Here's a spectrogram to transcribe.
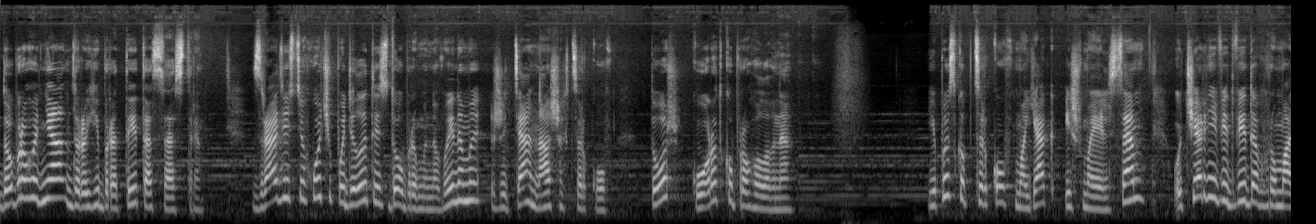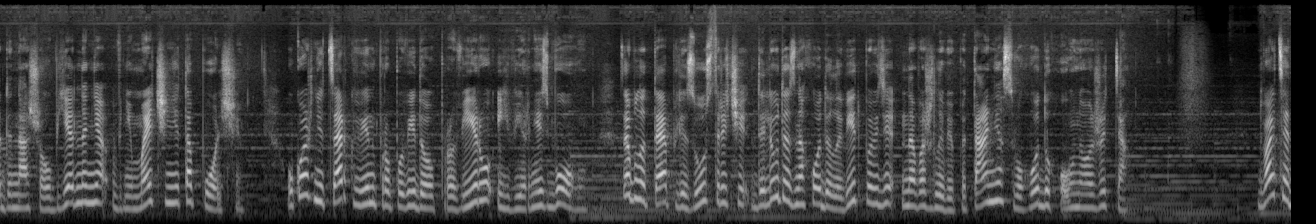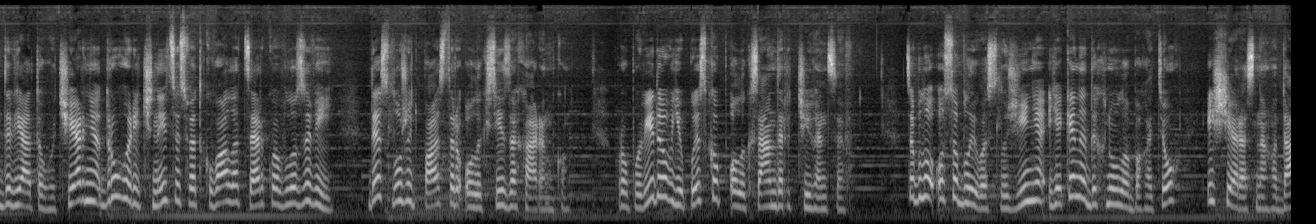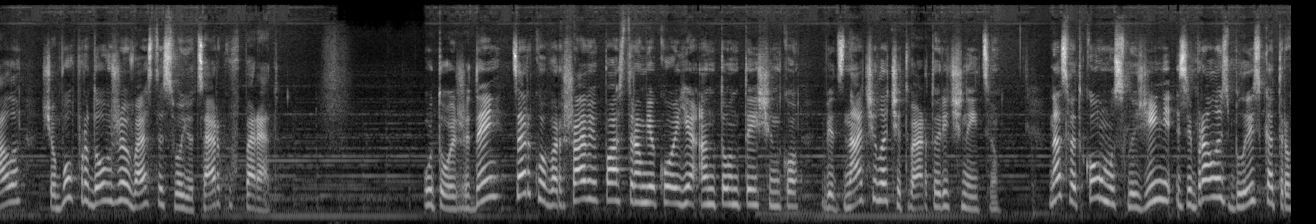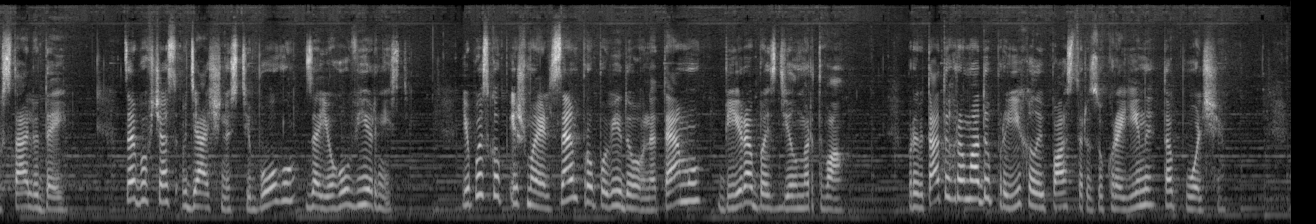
Доброго дня, дорогі брати та сестри! З радістю хочу поділитись добрими новинами життя наших церков. Тож коротко про головне. Єпископ церков Маяк Ішмаель Сем у червні відвідав громади нашого об'єднання в Німеччині та Польщі. У кожній церкві він проповідував про віру і вірність Богу. Це були теплі зустрічі, де люди знаходили відповіді на важливі питання свого духовного життя. 29 червня другу річницю святкувала церква в Лозовій, де служить пастор Олексій Захаренко. Проповідав єпископ Олександр Чіганцев. Це було особливе служіння, яке надихнуло багатьох і ще раз нагадало, що Бог продовжує вести свою церкву вперед. У той же день церква в Варшаві, пастором якої є Антон Тищенко, відзначила четверту річницю. На святковому служінні зібралось близько 300 людей. Це був час вдячності Богу за його вірність. Єпископ Ішмаель Сем проповідував на тему Віра без діл мертва. Привітати громаду приїхали й пастори з України та Польщі.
